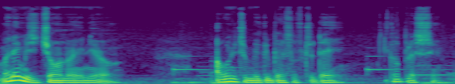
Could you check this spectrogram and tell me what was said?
My name is John Rainier. I want you to make the best of today. God bless you.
